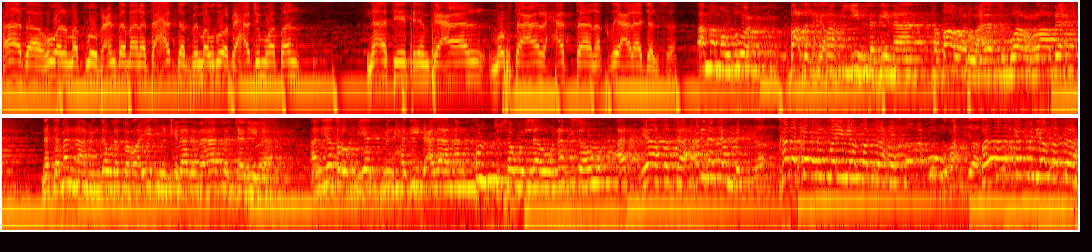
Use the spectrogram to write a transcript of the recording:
هذا هو المطلوب عندما نتحدث بموضوع بحجم وطن ناتي بانفعال مفتعل حتى نقضي على جلسه اما موضوع بعض الحراكيين الذين تطاولوا على الدوار الرابع نتمنى من دوله الرئيس من خلال الرئاسه الجديده ان يضرب بيد من حديد على من كل تسول له نفسه يا صداح خلينا نكمل خلينا نكمل طيب يا صداح طيب خلينا نكمل يا صداح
